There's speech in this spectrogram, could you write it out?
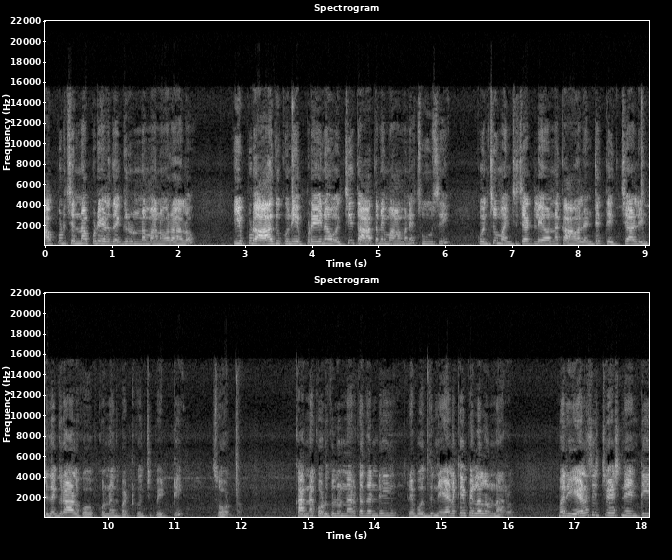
అప్పుడు చిన్నప్పుడు వీళ్ళ దగ్గర ఉన్న మనవరాలో ఇప్పుడు ఆదుకుని ఎప్పుడైనా వచ్చి తాతని మామనే చూసి కొంచెం మంచి చెడ్డలు ఏమన్నా కావాలంటే తెచ్చి వాళ్ళ ఇంటి దగ్గర వాళ్ళకి ఒప్పుకున్నది పట్టుకొచ్చి పెట్టి చూడటం కన్న కొడుకులు ఉన్నారు కదండి. రేపు పొద్దున్న వీళ్ళకే పిల్లలు ఉన్నారు. మరి వీళ్ళ సిచ్యువేషన్ ఏంటి?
